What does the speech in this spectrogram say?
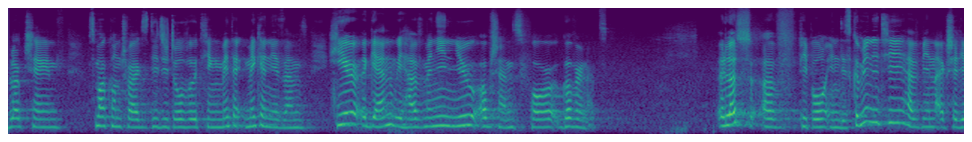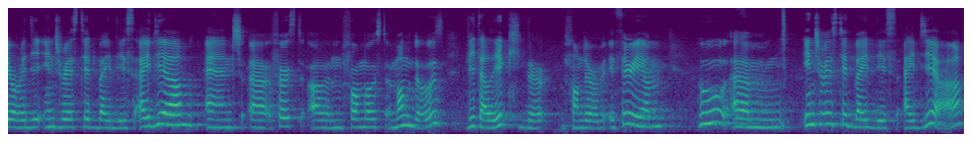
blockchains, smart contracts, digital voting me mechanisms. Here again, we have many new options for governance. A lot of people in this community have been actually already interested by this idea, and uh, first and foremost among those, Vitalik, the founder of Ethereum, who, um, interested by this idea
